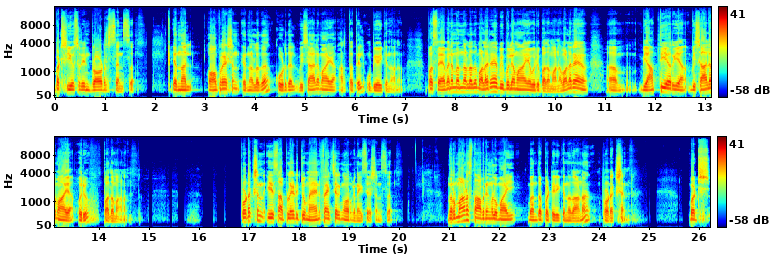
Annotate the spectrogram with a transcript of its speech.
But's used in broader sense എന്നാൽ ഓപ്പറേഷൻ എന്നുള്ളത് കൂടുതൽ വിശാലമായ അർത്ഥത്തിൽ ഉപയോഗിക്കുന്നതാണ്. അപ്പോൾ സേവനം എന്നുള്ളത് വളരെ വിപുലമായ ഒരു പദമാണ്. വളരെ വ്യാപ്തിയേറിയ വിശാലമായ ഒരു പദമാണ്. Production is applied to manufacturing organisations നിർമ്മാണ സ്ഥാപനങ്ങളുമായി ബന്ധപ്പെട്ടിരിക്കുന്നതാണ് production but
